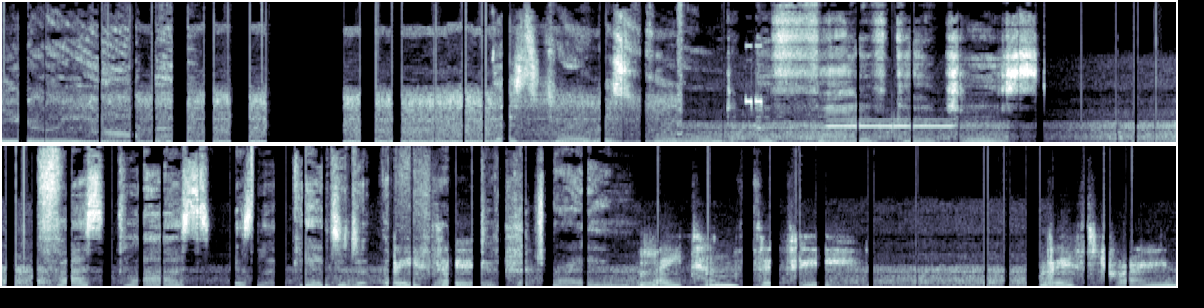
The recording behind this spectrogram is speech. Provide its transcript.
Newry Harbour. This train is formed of five coaches. First class is located at the this front of the train. Leighton City. This train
